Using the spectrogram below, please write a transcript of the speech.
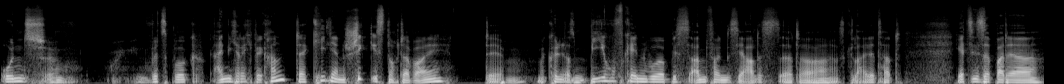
Und äh, in Würzburg eigentlich recht bekannt, der Kilian Schick ist noch dabei. Der, man könnte ihn aus dem B-Hof kennen, wo er bis Anfang des Jahres äh, da das geleitet hat. Jetzt ist er bei der,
